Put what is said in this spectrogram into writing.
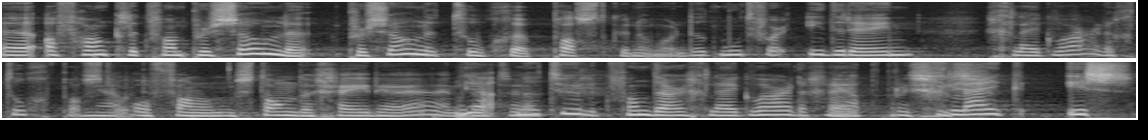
uh, afhankelijk van personen, personen toegepast kunnen worden. Dat moet voor iedereen gelijkwaardig toegepast ja, worden. Of van omstandigheden. Hè? En ja, dat, uh, natuurlijk, vandaar gelijkwaardigheid. Ja, precies. Gelijk is,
